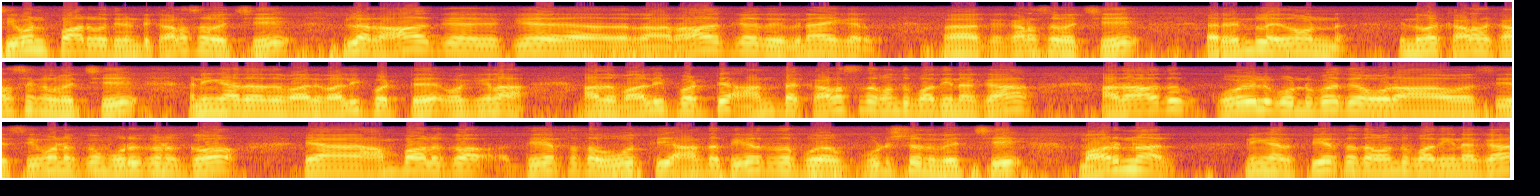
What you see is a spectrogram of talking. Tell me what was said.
சிவன் பார்வதி ரெண்டு கலசம் வச்சு இல்லை ராகு கே ராகு விநாயகர் கலசை கலசத்தை வச்சு ரெண்டில் ஏதோ ஒன்று இந்த மாதிரி கல கலசங்கள் வச்சு நீங்கள் அதை அதை வழி வழிபட்டு ஓகேங்களா? அதை வழிபட்டு அந்த கலசத்தை வந்து பார்த்தீங்கன்னாக்கா அதாவது கோயிலுக்கு கொண்டு போய் ஒரு சி- சிவனுக்கோ முருகனுக்கோ அம்பாளுக்கோ தீர்த்தத்தை ஊற்றி அந்த தீர்த்தத்தை பு- பிடிச்சிட்டு வந்து வச்சு மறுநாள் நீங்கள் அந்த தீர்த்தத்தை வந்து பார்த்தீங்கன்னாக்கா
